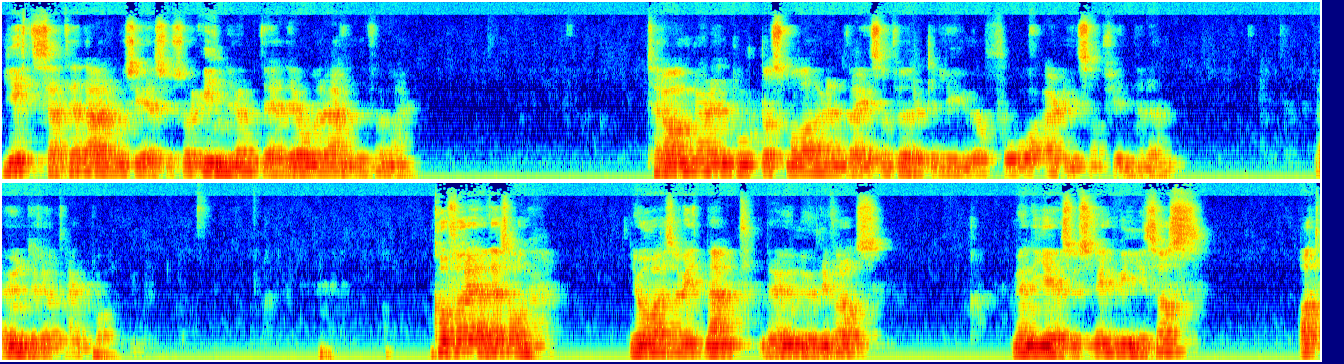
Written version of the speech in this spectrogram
gitt seg til der hos Jesus og innrømt det. Det er over evne for meg. Trang er den port, og smal er den vei som fører til livet, og få er de som finner den. Det er underlig å tenke på. Hvorfor er det sånn? Jo, jeg er så vidt nevnt, det er umulig for oss. Men Jesus vil vise oss at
